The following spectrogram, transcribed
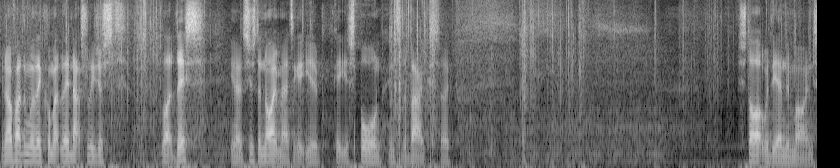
you know, I've had them where they come out, they naturally just like this. You know, it's just a nightmare to get your, get your spawn into the bag. So start with the end in mind.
